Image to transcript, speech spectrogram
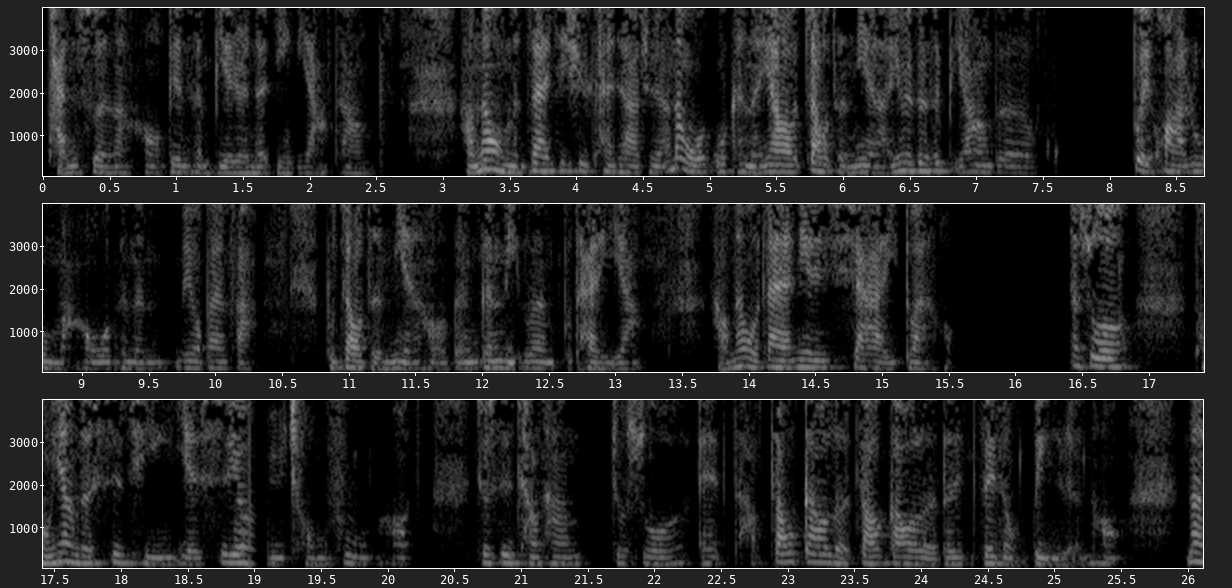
盘孙，然后变成别人的营养这样子。好，那我们再继续看下去。那我我可能要照着念啊，因为这是 Beyond 的对话录嘛，我可能没有办法不照着念，哈，跟跟理论不太一样。好，那我再来念下一段哈。他说，同样的事情也适用于重复，哈，就是常常就说，哎，好糟糕了，糟糕了的这种病人，哈。那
